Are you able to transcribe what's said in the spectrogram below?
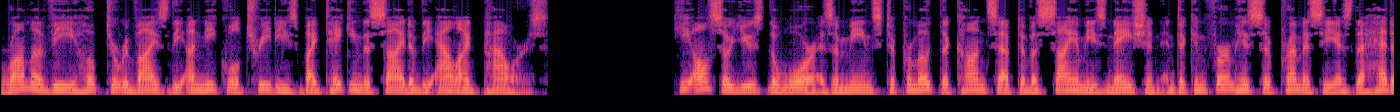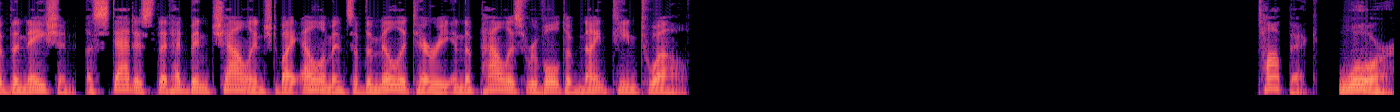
Rama V hoped to revise the unequal treaties by taking the side of the Allied powers. He also used the war as a means to promote the concept of a Siamese nation and to confirm his supremacy as the head of the nation, a status that had been challenged by elements of the military in the Palace Revolt of 1912. War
